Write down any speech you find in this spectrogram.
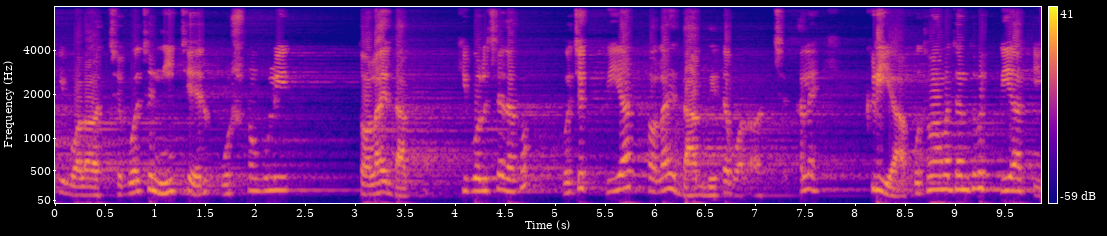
কি বলা হচ্ছে। বলছে, নিচের প্রশ্নগুলি তলায় দাগ কি বলেছে দেখো? বলছে, ক্রিয়ার তলায় দাগ দিতে বলা হচ্ছে। তাহলে ক্রিয়া, প্রথমে আমরা জানতে হবে ক্রিয়া কি?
